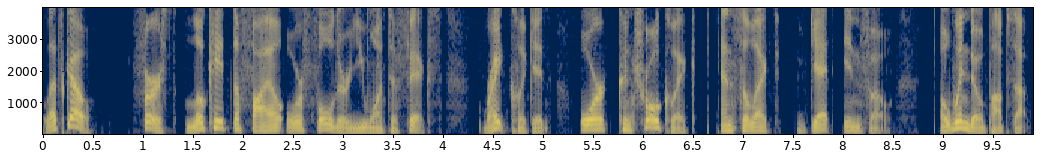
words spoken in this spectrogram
Let's go. First, locate the file or folder you want to fix. Right-click it or control-click and select Get Info. A window pops up.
